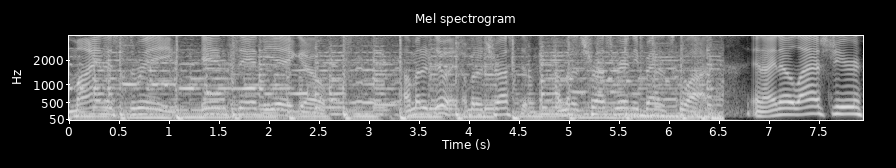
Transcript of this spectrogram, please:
minus three in San Diego. I'm gonna do it. I'm gonna trust him. I'm gonna trust Randy Bennett's squad. And I know last year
